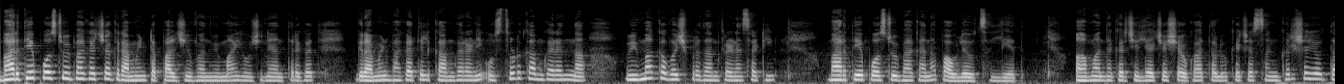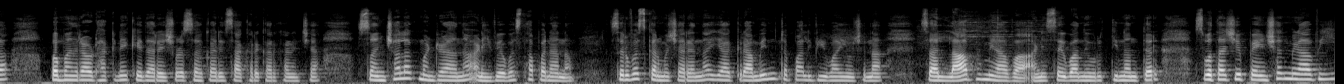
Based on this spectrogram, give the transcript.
भारतीय पोस्ट विभागाच्या ग्रामीण टपाल जीवन विमा योजनेअंतर्गत ग्रामीण भागातील कामगार आणि ऊसतोड कामगारांना विमा कवच प्रदान करण्यासाठी भारतीय पोस्ट विभागानं पावले उचलली आहेत. अहमदनगर जिल्ह्याच्या शेवगाव तालुक्याच्या संघर्ष योद्धा बबनराव ढाकणे केदारेश्वर सहकारी साखर कारखान्याच्या संचालक मंडळानं आणि व्यवस्थापनानं सर्वच कर्मचाऱ्यांना या ग्रामीण टपाल विमा योजनाचा लाभ मिळावा आणि सेवानिवृत्तीनंतर स्वतःची पेन्शन मिळावी.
